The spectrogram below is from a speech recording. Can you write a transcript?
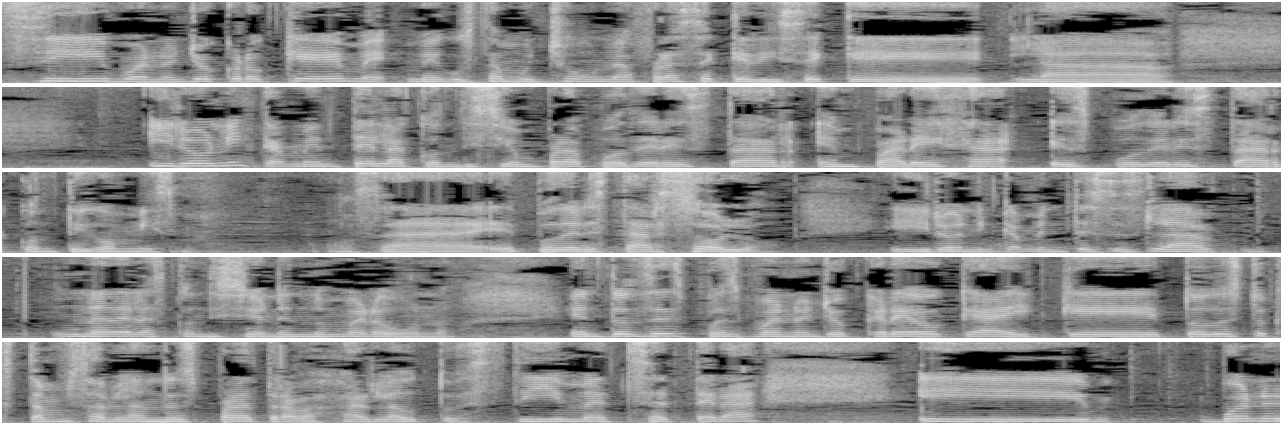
Sí, bueno, yo creo que me, me gusta mucho una frase que dice que la... Irónicamente, la condición para poder estar en pareja es poder estar contigo mismo. O sea, eh, poder estar solo. Irónicamente, esa es la una de las condiciones número uno. Entonces, pues bueno, yo creo que hay que todo esto que estamos hablando es para trabajar la autoestima, etcétera. Y bueno,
